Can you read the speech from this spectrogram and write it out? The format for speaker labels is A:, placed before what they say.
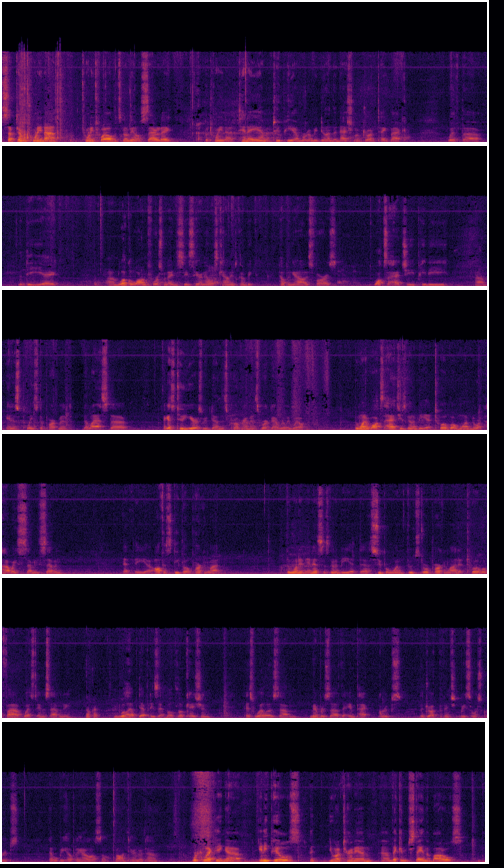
A: September 29th, 2012, it's going to be on a Saturday between uh, 10 a.m. and 2 p.m. We're going to be doing the National Drug Take Back with uh, the DEA. Um, local law enforcement agencies here in Ellis County is going to be helping out as far as Waxahachie PD, um, Ennis Police Department. The last, uh, I guess, two years we've done this program and it's worked out really well. The one in Waxahachie is going to be at 1201 North Highway 77 at the uh, Office Depot parking lot. The one in Ennis is going to be at uh, Super One Food Store parking lot at 1205 West Ennis Avenue.
B: Okay.
A: We will have deputies at both location as well as um, members of the impact groups, the drug prevention resource groups that will be helping out also, volunteering their time. We're collecting uh, any pills that you want to turn in. Um, they can stay in the bottles.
